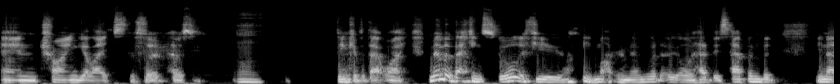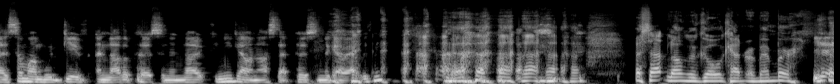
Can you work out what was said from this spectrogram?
and triangulates the third person. Mm think of it that way. Remember back in school, if you you might remember it or had this happen, but you know, someone would give another person a note. Can you go and ask that person to go out with me? That's that long ago. I can't remember. yeah.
